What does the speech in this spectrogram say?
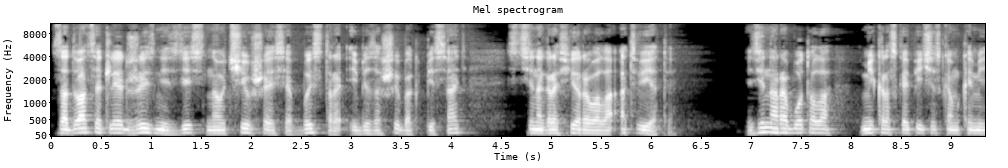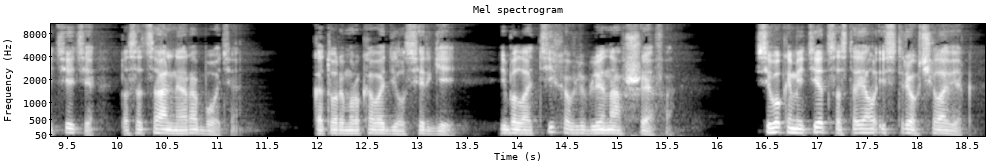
за 20 лет жизни здесь научившаяся быстро и без ошибок писать, стенографировала ответы. Зина работала в микроскопическом комитете по социальной работе, которым руководил Сергей, и была тихо влюблена в шефа. Всего комитет состоял из трех человек –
